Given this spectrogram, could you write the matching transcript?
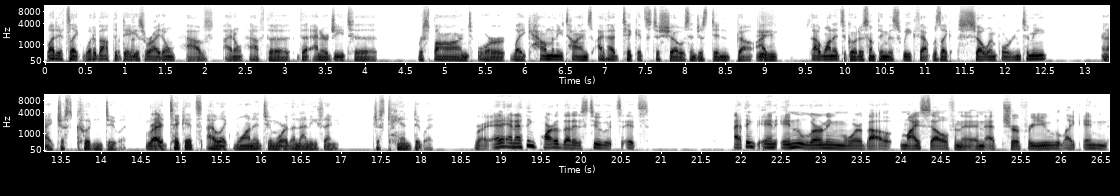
But it's like, what about the days where I don't have I don't have the the energy to respond, or like how many times I've had tickets to shows and just didn't go. Mm-hmm. I I wanted to go to something this week that was like so important to me, and I just couldn't do it. Right. tickets. I like wanted to more than anything, just can't do it. Right. And, and I think part of that is too, it's, it's, I think in, in learning more about myself and, and I'm sure for you, like in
